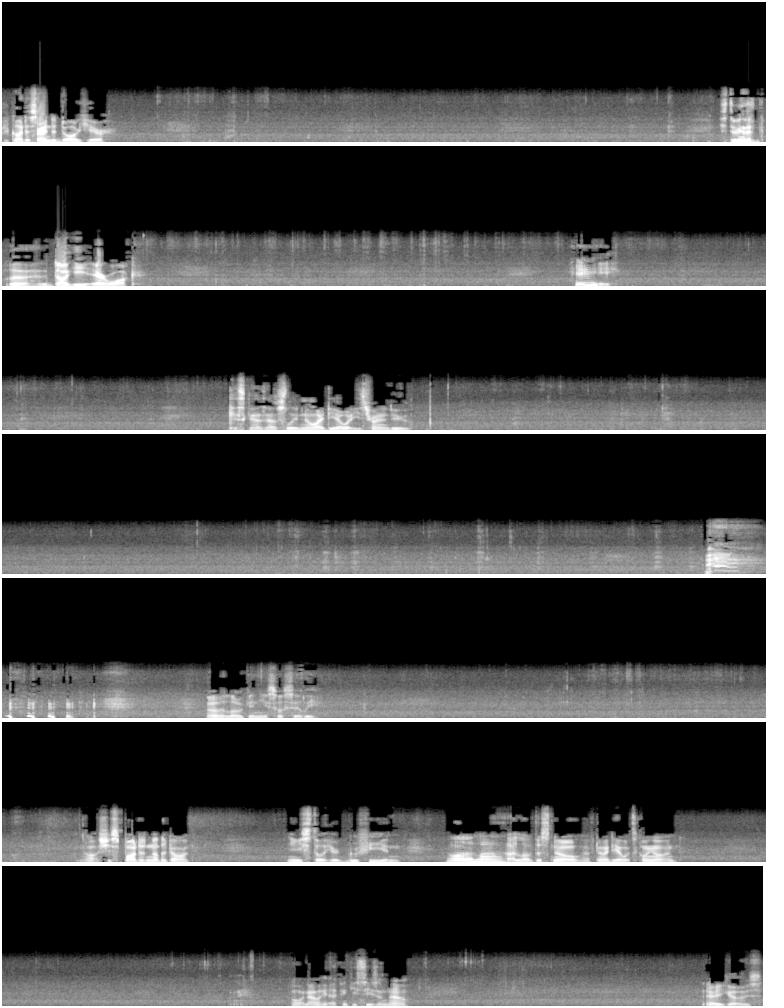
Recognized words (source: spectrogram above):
we've got a stranded dog here. He's doing the, the, the doggy airwalk. Hey! Kiska has absolutely no idea what he's trying to do. Oh, Logan, you're so silly. Oh, she spotted another dog. You still hear Goofy and la la, I love the snow. I have no idea what's going on. Oh, now I think he sees him now. There he goes.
